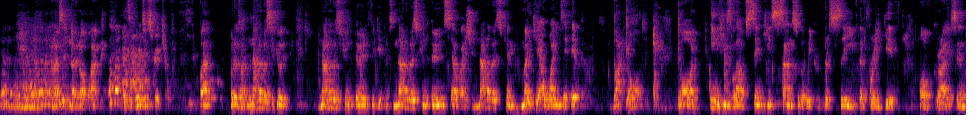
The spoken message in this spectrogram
and I said, no, not one. That's which is scriptural. But but it was like none of us are good. None of us can earn forgiveness. None of us can earn salvation. None of us can make our way to heaven, but God. God, in His love, sent His Son so that we could receive the free gift of grace. And,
